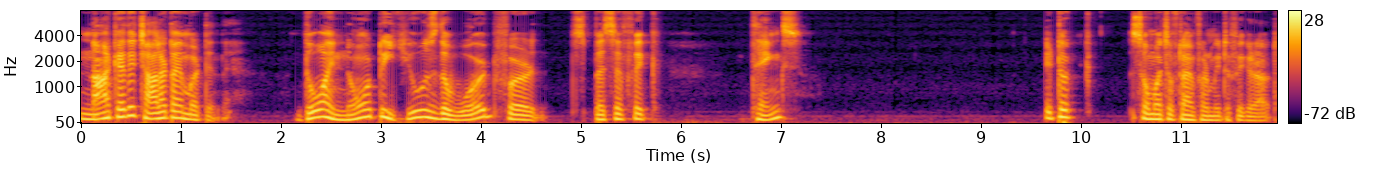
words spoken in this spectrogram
నాకైతే చాలా టైం పట్టింది. Though I know to use the word for specific things it took so much of time for me to figure out.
